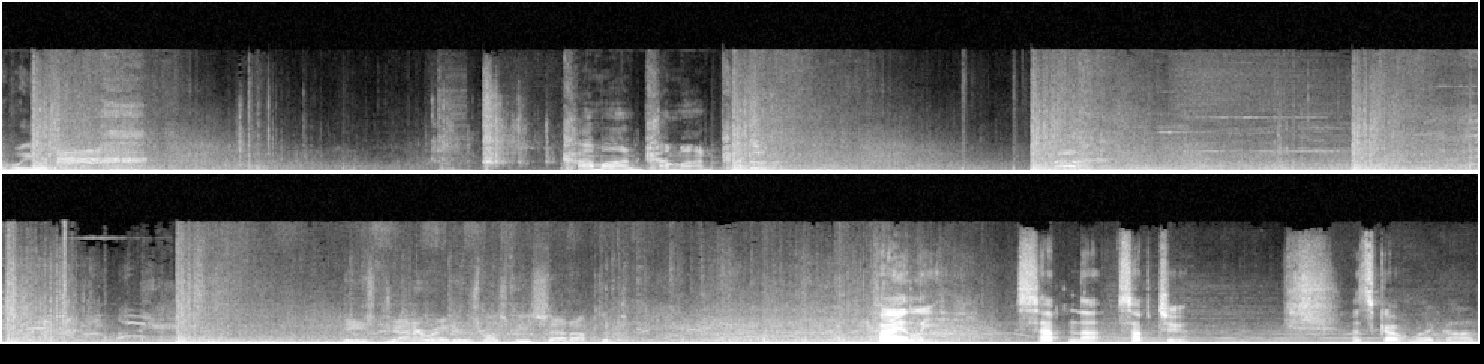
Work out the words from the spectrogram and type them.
If we were. Come on, come on, come These generators must be set up to. Finally. Sub, na- sub 2. Let's go. Oh my god.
